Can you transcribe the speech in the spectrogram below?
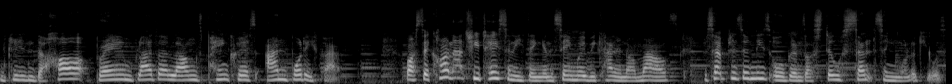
including the heart, brain, bladder, lungs, pancreas, and body fat. Whilst they can't actually taste anything in the same way we can in our mouths, receptors in these organs are still sensing molecules,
